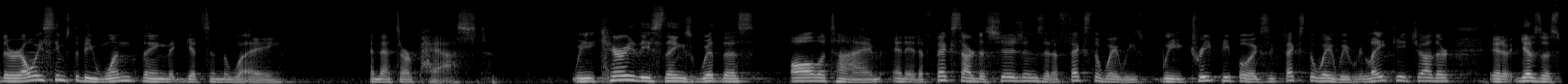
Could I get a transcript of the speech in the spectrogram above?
there always seems to be one thing that gets in the way, and that's our past. We carry these things with us all the time, and it affects our decisions. It affects the way we, we treat people. It affects the way we relate to each other. It gives us,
